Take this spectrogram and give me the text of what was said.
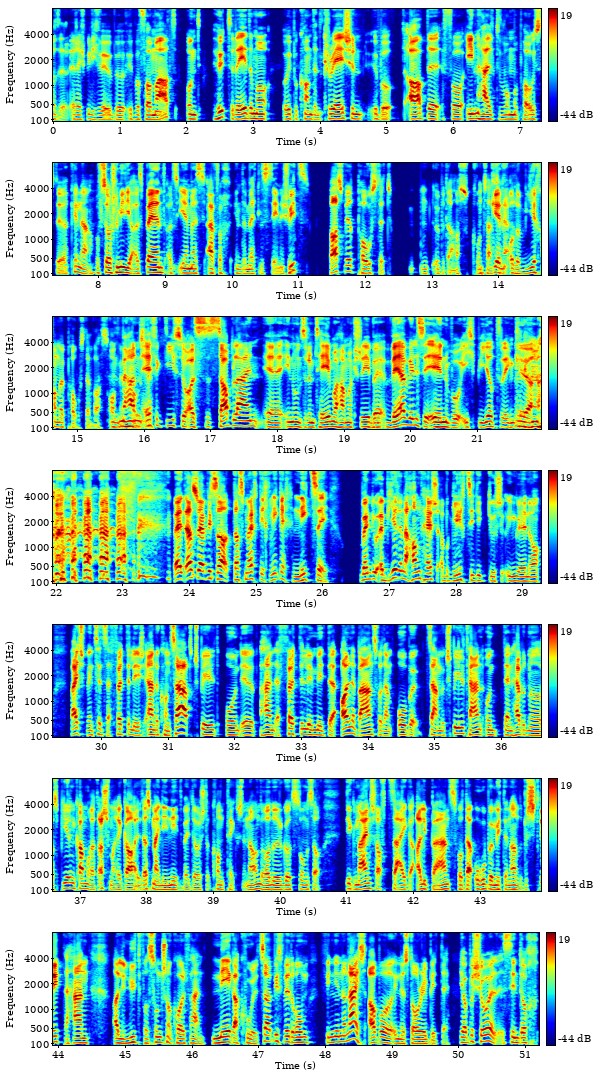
Oder respektive über, über Format. Und heute reden wir über Content Creation, über die Arten von Inhalten, die wir posten. Genau. Auf Social Media als Band, als IMS, einfach in der Metal-Szene Schweiz. Was wird postet? Und über das grundsätzlich. Genau. Oder wie kann man posten, was? Und wir haben posten? effektiv so als Subline äh, in unserem Thema haben wir geschrieben, wer will sehen, wo ich Bier trinke? Mhm. Ja. Weil das ist etwas das möchte ich wirklich nicht sehen. Wenn du ein Bier in der Hand hast, aber gleichzeitig tust du irgendwie noch, weißt du, wenn es jetzt ein Viertel ist, ihr habt ein Konzert gespielt und ihr habt ein Viertel mit allen Bands, die dann oben zusammen gespielt haben und dann habt ihr noch das Bier in der Kamera, das ist mir egal, das meine ich nicht, weil da ist der Kontext ein anderer, oder da geht es darum, so, die Gemeinschaft zeigen, alle Bands, die da oben miteinander bestritten haben, alle Leute, die sonst noch geholfen haben, mega cool. So etwas wiederum finde ich noch nice, aber in der Story bitte. Ja, aber Joel, es sind doch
